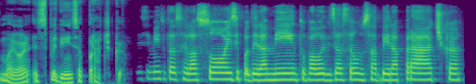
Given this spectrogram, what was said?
e maior experiência prática. Crescimento das relações, empoderamento, valorização do saber à prática,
